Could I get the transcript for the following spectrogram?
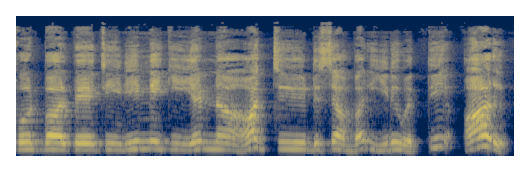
football பேச்சு இன்னைக்கு என்ன ஆச்சு? டிசம்பர் இருபத்தி ஆறு.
